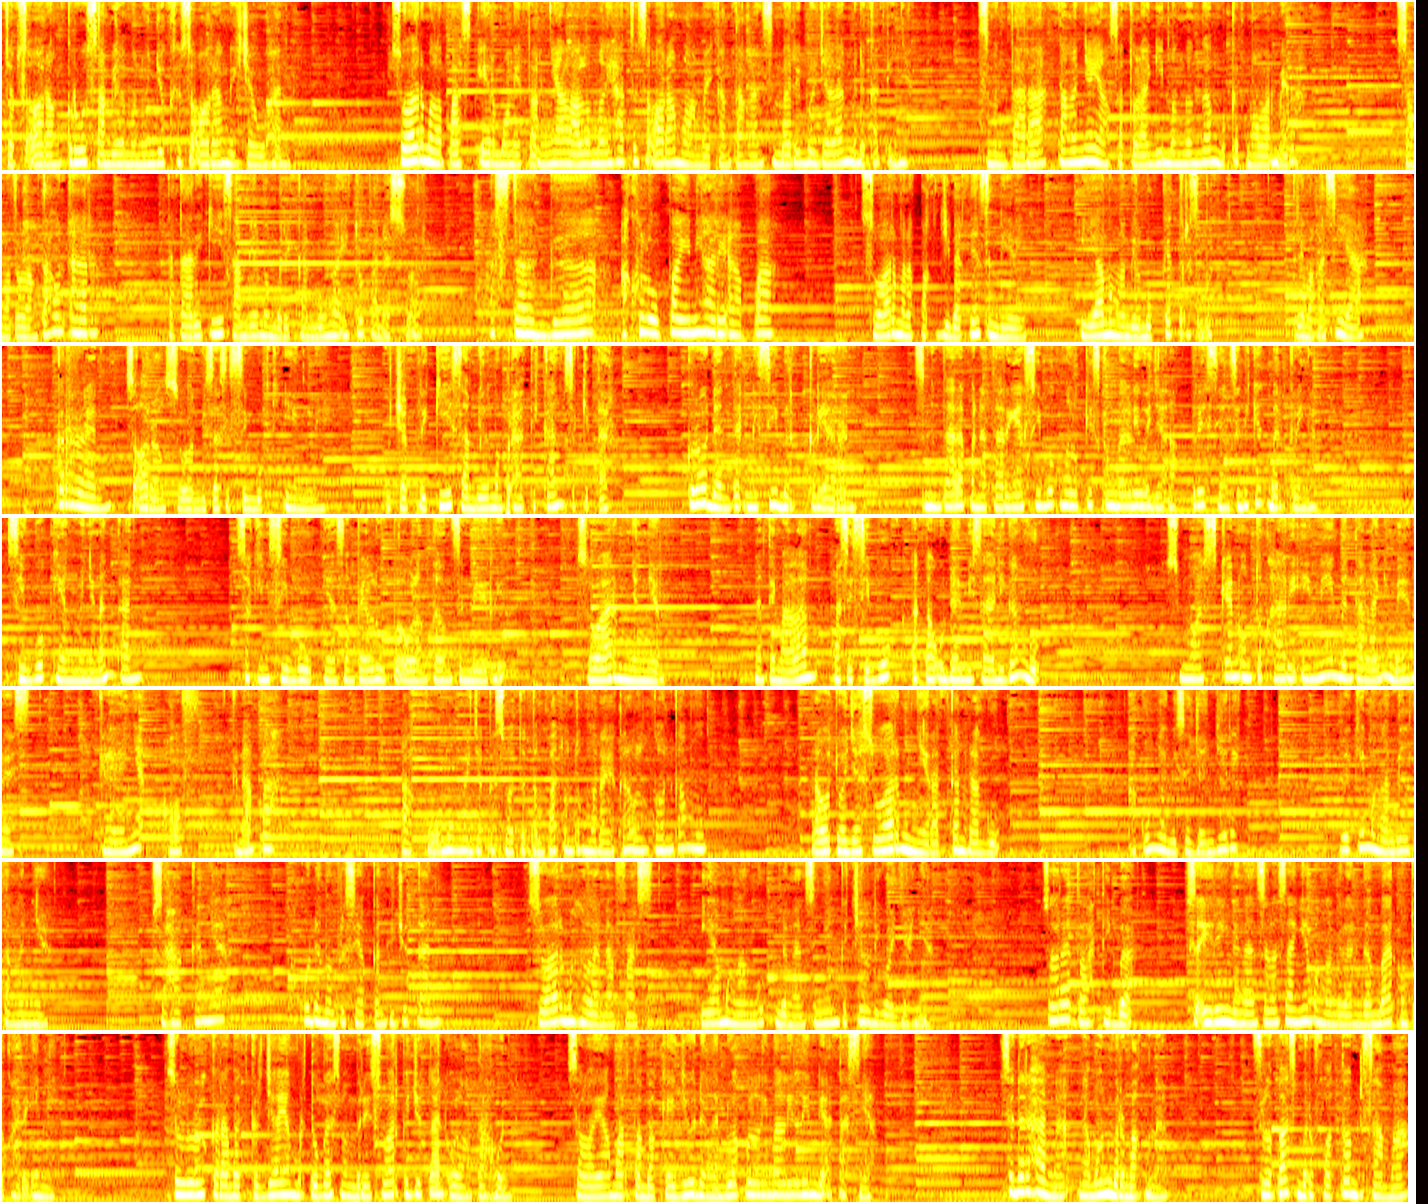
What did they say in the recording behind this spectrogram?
Ucap seorang kru sambil menunjuk seseorang di kejauhan. Suar melepas ear monitornya lalu melihat seseorang melambaikan tangan sembari berjalan mendekatinya. Sementara tangannya yang satu lagi menggenggam buket mawar merah. Selamat ulang tahun, Ar, kata Ricky sambil memberikan bunga itu pada Suar. Astaga, aku lupa ini hari apa. Suar menepak jidatnya sendiri. Ia mengambil buket tersebut. Terima kasih ya. Keren, seorang Suar bisa sesibuk ini. Ucap Ricky sambil memperhatikan sekitar. Kru dan teknisi berkeliaran. Sementara penataria sibuk melukis kembali wajah aktris yang sedikit berkeringat. Sibuk yang menyenangkan. Saking sibuknya sampai lupa ulang tahun sendiri. Suar menyengir. Nanti malam masih sibuk atau udah bisa diganggu? Semua scan untuk hari ini bentar lagi beres. Kayaknya off. Kenapa? Aku mau ngajak ke suatu tempat untuk merayakan ulang tahun kamu. Raut wajah Suar menyiratkan ragu. Aku nggak bisa janji, Rick. Ricky mengambil tangannya. Usahakan ya, aku udah mempersiapkan kejutan. Suar menghela nafas. Ia mengangguk dengan senyum kecil di wajahnya. Sore telah tiba, seiring dengan selesainya pengambilan gambar untuk hari ini. Seluruh kerabat kerja yang bertugas memberi suar kejutan ulang tahun, seloyang martabak keju dengan 25 lilin di atasnya. Sederhana namun bermakna. Selepas berfoto bersama,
